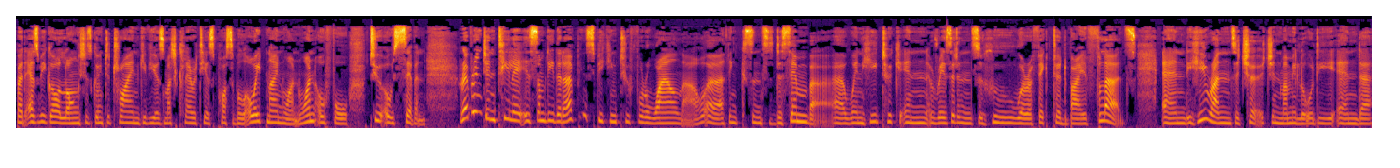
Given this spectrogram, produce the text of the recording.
but as we go along, she's going to try and give you as much clarity as possible. 0891 104 207. Reverend Gentile is somebody that I've been speaking to for a while now, uh, I think since December, uh, when he took in residents who were affected by floods. And he runs a church in Mamelodi. And uh,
